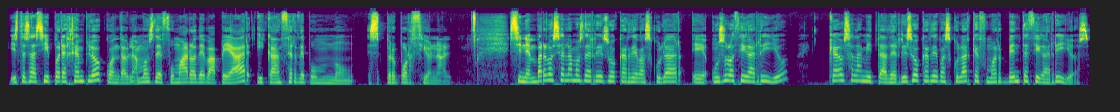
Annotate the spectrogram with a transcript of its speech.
Y esto es así, por ejemplo, cuando hablamos de fumar o de vapear y cáncer de pulmón. Es proporcional. Sin embargo, si hablamos de riesgo cardiovascular, eh, un solo cigarrillo causa la mitad de riesgo cardiovascular que fumar 20 cigarrillos,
